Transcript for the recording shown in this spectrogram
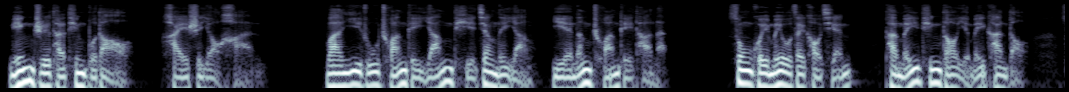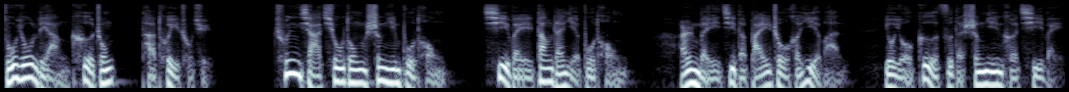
明知他听不到，还是要喊。万一如传给杨铁匠那样，也能传给他呢？宋慧没有再靠前，他没听到，也没看到。足有两刻钟，他退出去。春夏秋冬声音不同，气味当然也不同。而每季的白昼和夜晚，又有各自的声音和气味。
